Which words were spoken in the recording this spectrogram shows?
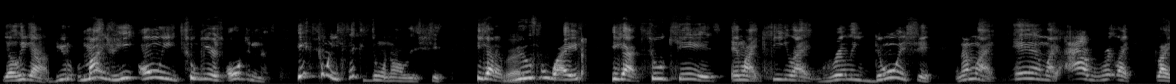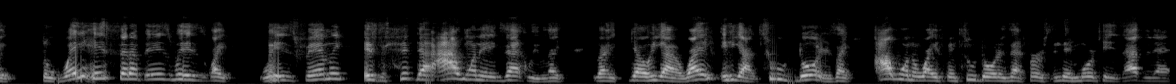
yo, he got a beautiful. Mind you, he only two years older than us. He's 26 doing all this shit. He got a Right. beautiful wife. He got two kids, and like he like really doing shit. And I'm like, damn, like I re- like like the way his setup is with his like with his family is the shit that I wanted exactly. Like like yo, he got a wife and he got two daughters. Like I want a wife and two daughters at first, and then more kids after that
